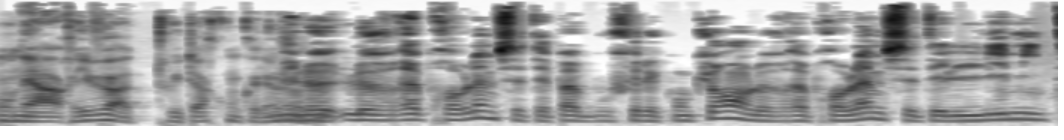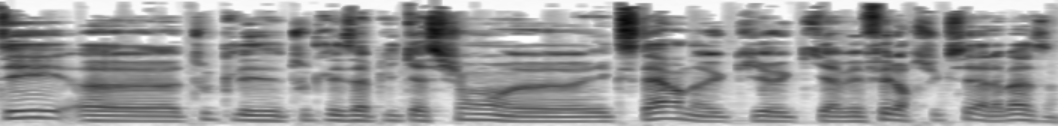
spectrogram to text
on est arrivé à Twitter qu'on connaît Mais le, aujourd'hui. le vrai problème, c'était pas bouffer les concurrents. Le vrai problème, c'était limiter euh, toutes les toutes les applications euh, externes qui, qui avaient fait leur succès à la base.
